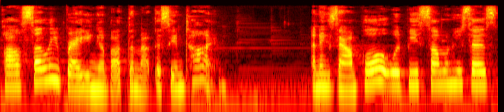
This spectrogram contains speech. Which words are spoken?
while subtly bragging about them at the same time. An example would be someone who says,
